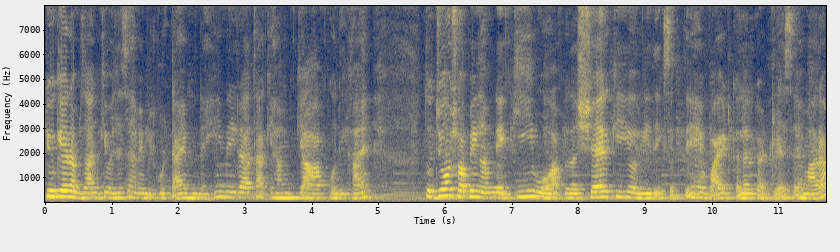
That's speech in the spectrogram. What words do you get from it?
क्योंकि रमज़ान की वजह से हमें बिल्कुल टाइम नहीं मिल रहा था कि हम क्या आपको दिखाएँ। तो जो शॉपिंग हमने की वो आपके साथ शेयर की, और ये देख सकते हैं, वाइट कलर का ड्रेस है हमारा।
